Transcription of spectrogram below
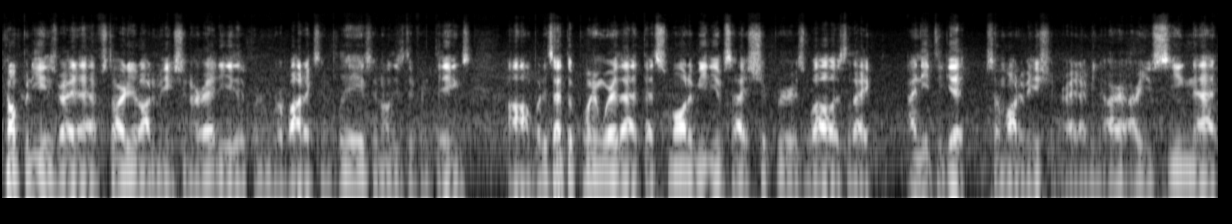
companies right have started automation already. They're putting robotics in place and all these different things, um, but it's at the point where that that small to medium sized shipper as well is like I need to get some automation, right? I mean, are are you seeing that?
